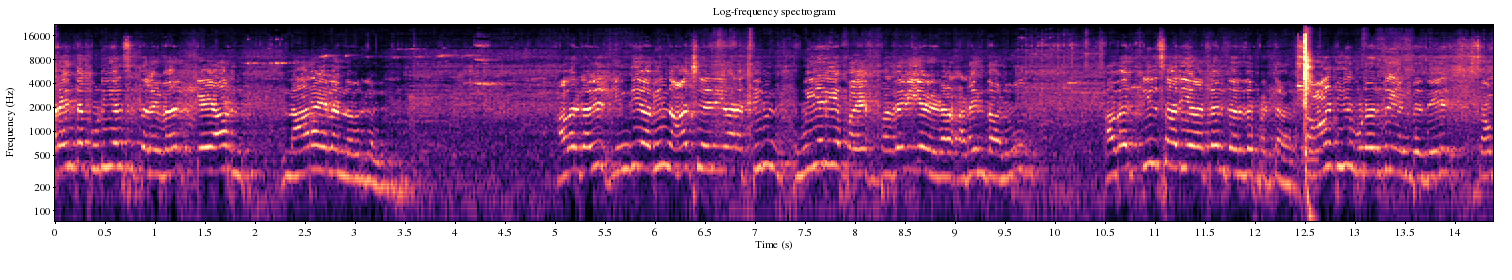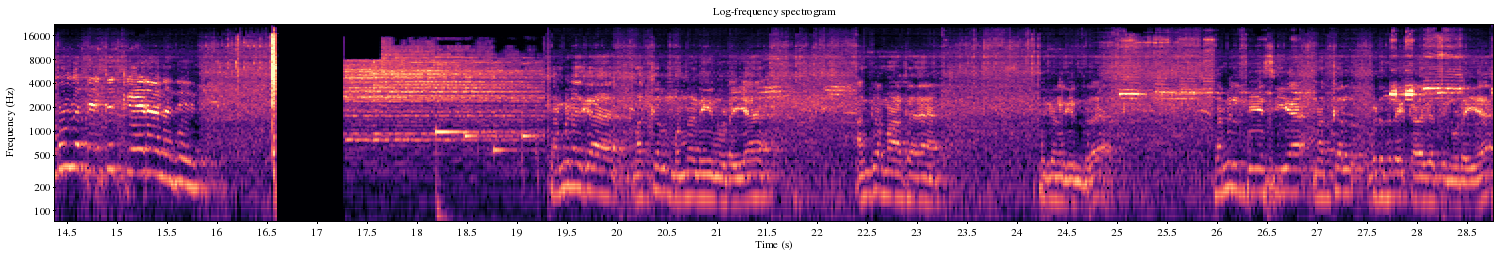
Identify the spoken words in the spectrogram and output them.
மறைந்த குடியரசுத் தலைவர் கே ஆர் நாராயணன் அவர்கள். அவர்கள் இந்தியாவின் ஆட்சி அதிகாரத்தின் உயரிய ப- பதவியை அட- அடைந்தாலும் அவர் கீழ்சாதியாகத்தான் கருதப்பட்டார். சாதிய உணர்வு என்பது சமூகத்திற்கு கேடானது. தமிழக மக்கள் முன்னணியினுடைய அங்கமாக திகழ்கின்ற தமிழ் தேசிய மக்கள் விடுதலை கழகத்தினுடைய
